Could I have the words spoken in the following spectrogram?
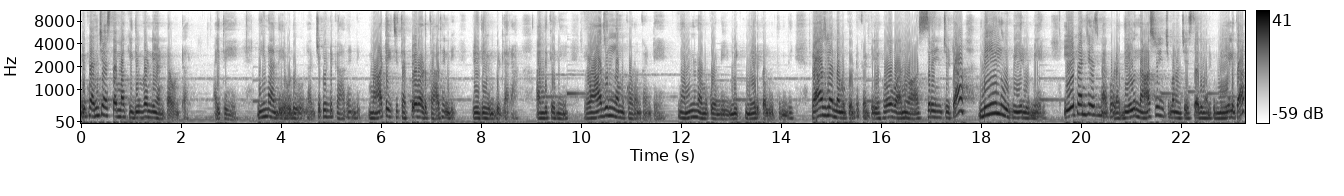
మీ పని చేస్తాం మాకు ఇది ఇవ్వండి అంటూ ఉంటారు. అయితే నీ నా దేవుడు లంచగొండి కాదండి. మాట ఇచ్చి తప్పేవాడు కాదండి. ప్రీదేవిని బిడ్డారా అందుకని రాజులు నమ్ముకోవడం కంటే నన్ను నమ్ముకోండి మీకు మేలు కలుగుతుంది. రాజులను నమ్ముకుంటే కంటే హోవాను ఆశ్రయించుట మేలు మేలు మేలు. ఏ పని చేసినా కూడా దేవుణ్ణి ఆశ్రయించి మనం చేస్తే అది మనకి మేలుగా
